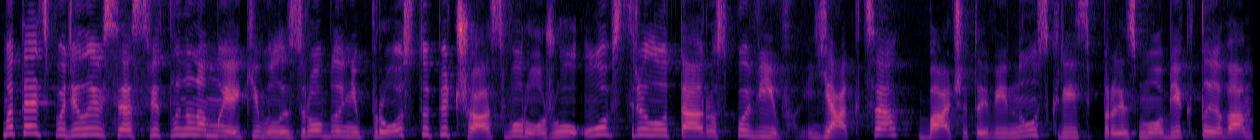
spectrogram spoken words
Митець поділився світлинами, які були зроблені просто під час ворожого обстрілу, та розповів, як це бачити війну скрізь призму об'єктива.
